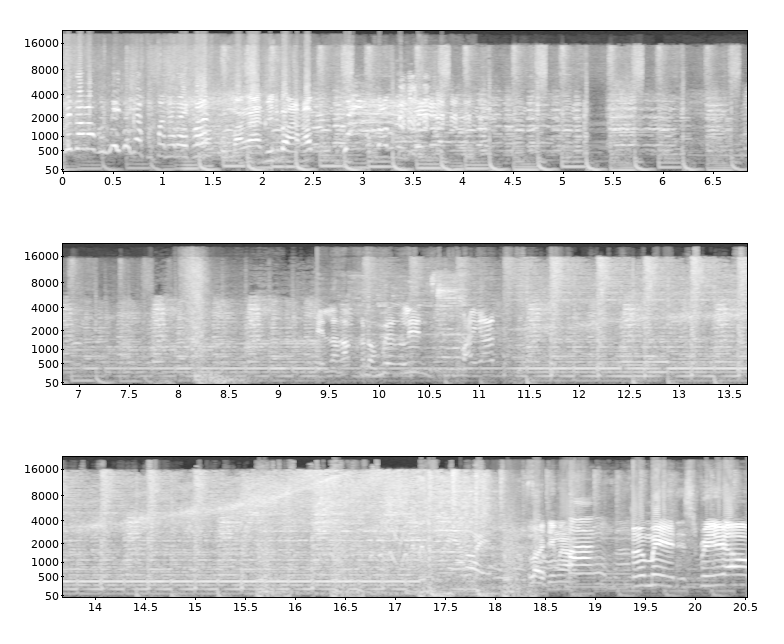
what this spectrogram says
ไม่ทราบว่าคุณพี่จะอยากสิฟันอะไรคะ ผมมางานมินิบาร์ครับ ครับ ขนมเบื้องลิ้นไปกันอร่อยอร่อยจริงไหมปัง Mermaid is real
